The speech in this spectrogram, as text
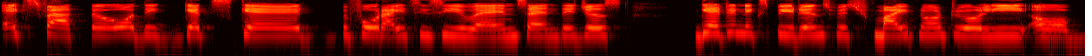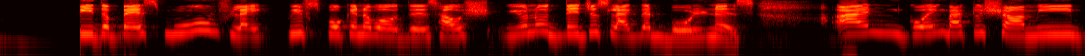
X factor or they get scared before ICC events and they just get an experience which might not really uh, be the best move. Like we've spoken about this, how, sh- you know, they just lack that boldness. And going back to Shami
